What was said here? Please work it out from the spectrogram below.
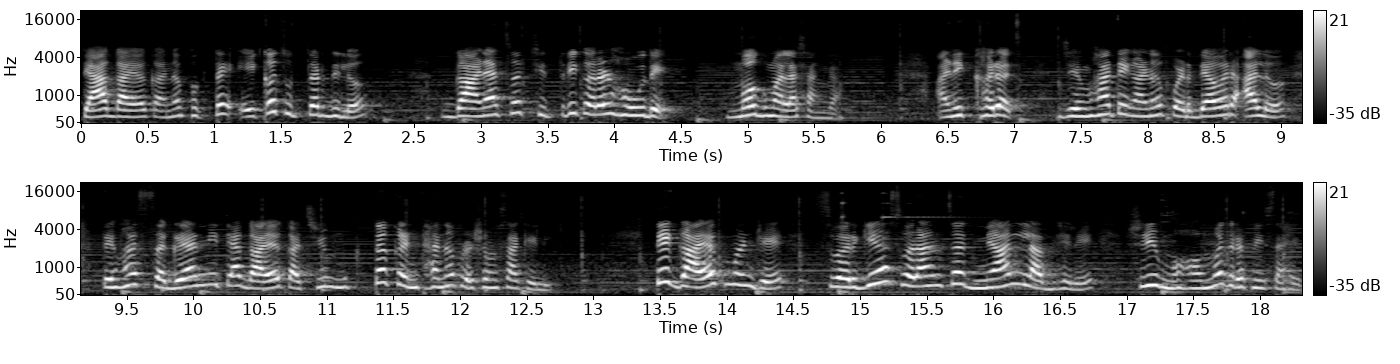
त्या गायकानं फक्त एकच उत्तर दिलं गाण्याचं चित्रीकरण होऊ दे. मग मला सांगा. आणि खरंच जेव्हा ते गाणं पडद्यावर आलं तेव्हा सगळ्यांनी त्या गायकाची मुक्त कंठानं प्रशंसा केली. ते गायक म्हणजे स्वर्गीय स्वरांचं ज्ञान लाभलेले श्री मोहम्मद रफी साहेब.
